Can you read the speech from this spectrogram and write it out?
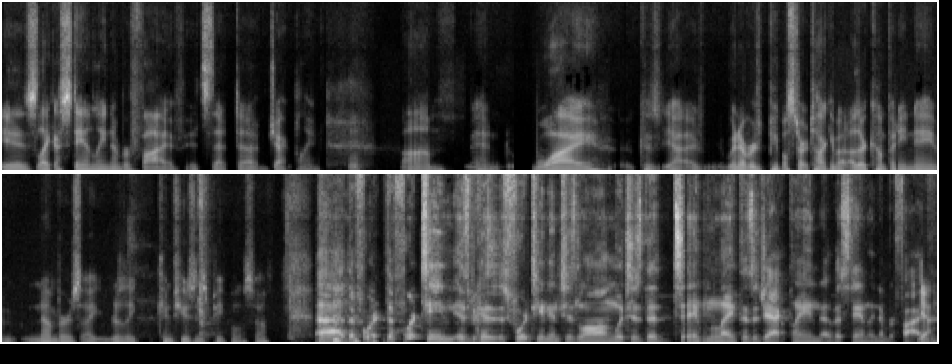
is like a Stanley number five. It's that uh, jack plane. Hmm. Um, and why? Because yeah, whenever people start talking about other company name numbers, it really confuses people. So Uh, the four, the 14 is because it's 14 inches long, which is the same length as a jack plane of a Stanley number five. Yeah.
